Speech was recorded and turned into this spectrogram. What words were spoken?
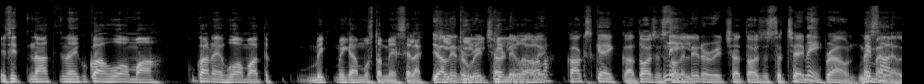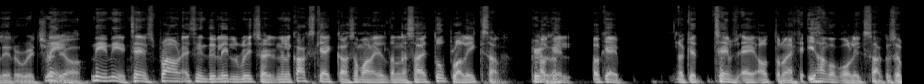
ja sitten ne että ei kukaan huomaa, kukaan ei huomaa, että mi- mikä musta mies siellä Ja ki- Little ki- Richardilla oli kaksi keikkaa. Toisessa Niin. oli Little Richard, toisessa James Niin. Brown. Nimellä sai- Little Richard, niin, joo. Niin, niin. James Brown esiintyi Little Richard. Niillä oli kaksi keikkaa samana iltana. Ne sai tupla liksan. Kyllä. Okei, okei. Okei, James ei ottanut ehkä ihan koko liksaa, kun se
